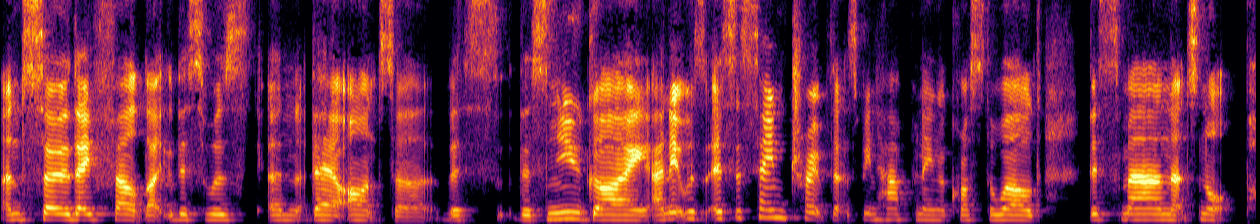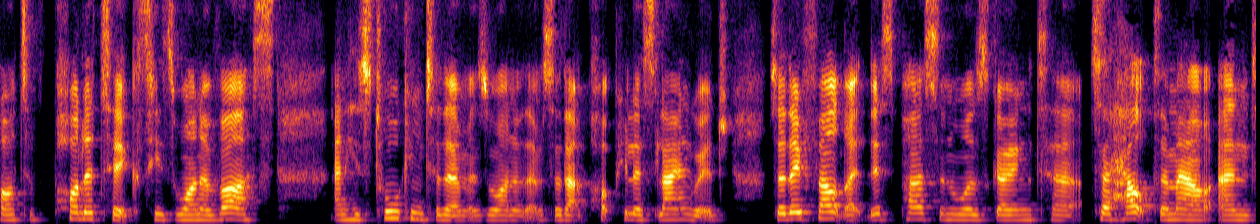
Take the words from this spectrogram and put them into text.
and so they felt like this was an, their answer this this new guy. And it was it's the same trope that's been happening across the world. This man that's not part of politics he's one of us and he's talking to them as one of them. So that populist language. So they felt like this person was going to to help them out. And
